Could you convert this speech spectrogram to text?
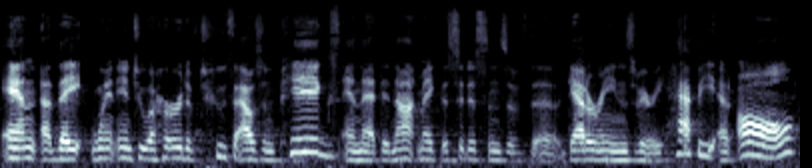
And uh, they went into a herd of 2,000 pigs, and that did not make the citizens of the Gadarenes very happy at all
